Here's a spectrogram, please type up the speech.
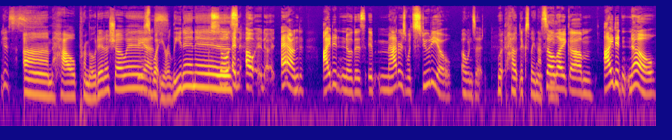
Yes. um, how promoted a show is, Yes. what your lead in is. so and oh and, uh, and I didn't know this. It matters what studio owns it. what, how explain that to So like um I didn't know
